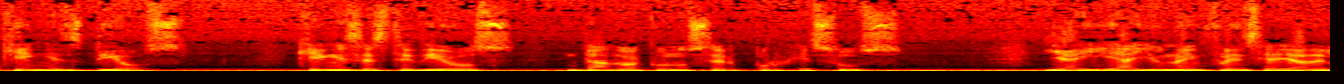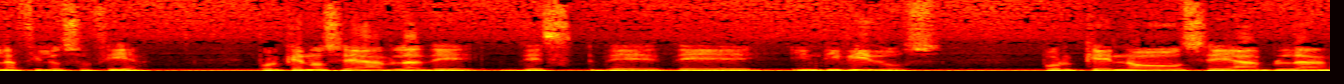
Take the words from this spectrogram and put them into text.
quién es Dios, quién es este Dios dado a conocer por Jesús. Y ahí hay una influencia ya de la filosofía. ¿Por qué no se habla de, individuos? ¿Por qué no se habla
